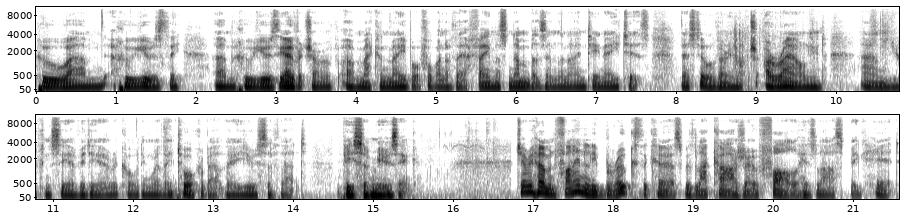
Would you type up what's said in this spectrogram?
who um, who used the um, who used the overture of, of Mack and Mabel for one of their famous numbers in the 1980s. They're still very much around, and you can see a video recording where they talk about their use of that piece of music. Jerry Herman finally broke the curse with La Cage aux Folles, his last big hit,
